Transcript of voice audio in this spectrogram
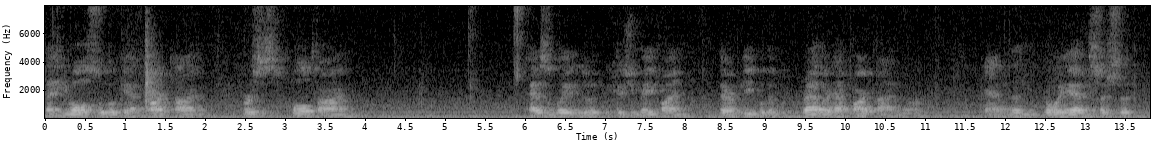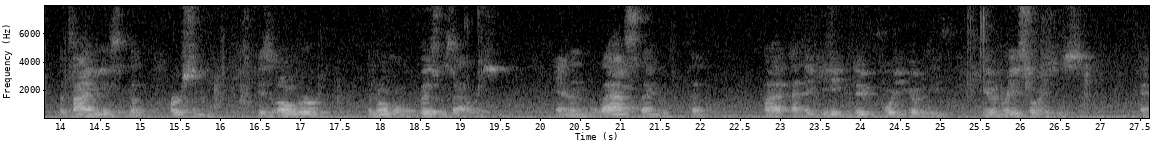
that you also look at part-time versus full-time as a way to do it, because you may find there are people that would rather have part-time work, and then go ahead such that the timing is that the person is over the normal business hours. And then the last thing that I, I think you need to do before you go to the human resources and,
